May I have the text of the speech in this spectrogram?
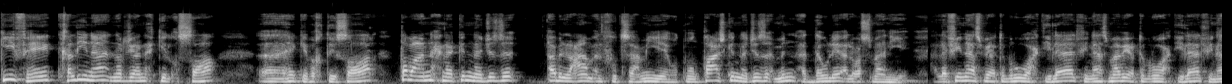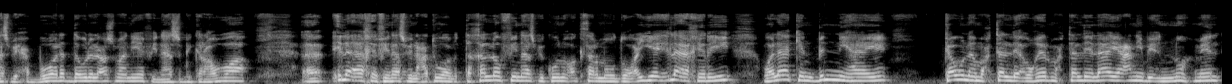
كيف هيك؟ خلينا نرجع نحكي القصة آه، هيك باختصار. طبعا نحن كنا جزء قبل العام 1918 كنا جزء من الدولة العثمانية. هلا في ناس بيعتبروها احتلال في ناس ما بيعتبروها احتلال في ناس بيحبوها للدولة العثمانية في ناس بيكرهوها. آه إلى آخر في ناس بينعتوها بالتخلف في ناس بيكونوا أكثر موضوعية إلى آخره. ولكن بالنهاية كونها محتلة أو غير محتلة لا يعني بأن نهمل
